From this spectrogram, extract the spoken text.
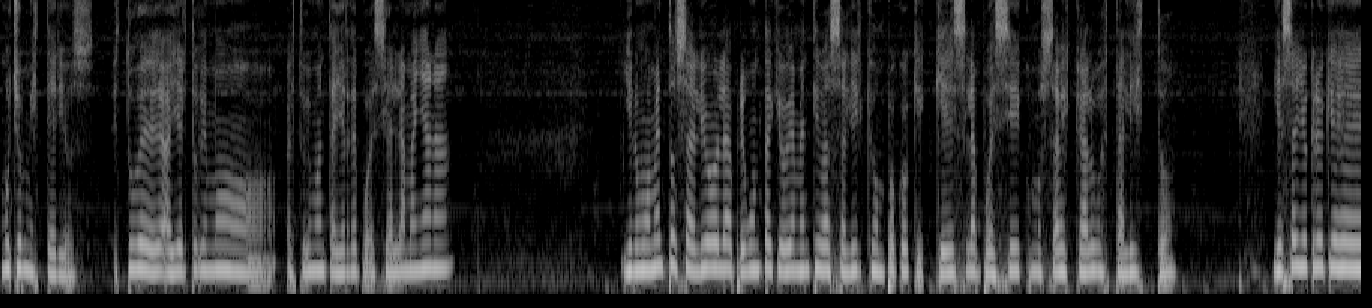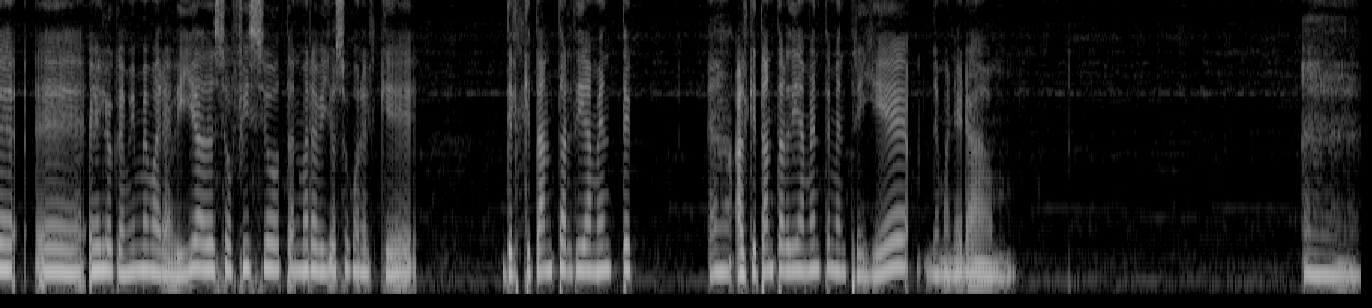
muchos misterios. Estuve, ayer tuvimos, estuvimos en taller de poesía en la mañana y en un momento salió la pregunta que obviamente iba a salir, que un poco que, qué es la poesía y cómo sabes que algo está listo. Y eso yo creo que eh, es lo que a mí me maravilla de ese oficio tan maravilloso con el que, del que tan tardíamente, eh, al que tan tardíamente me entregué de manera eh,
